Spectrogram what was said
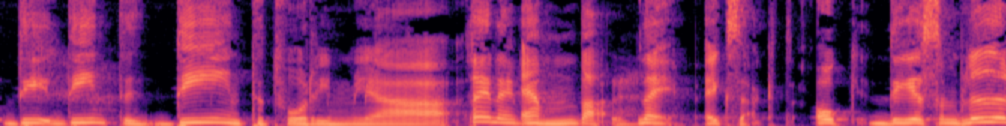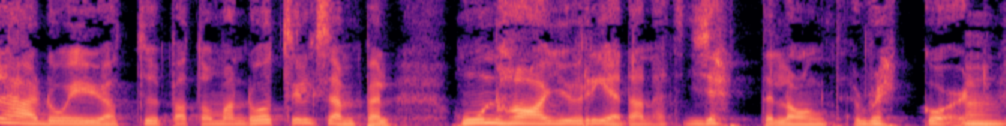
det, det, är inte, det är inte två rimliga Nej, nej. ändar. Nej, exakt. Och det som blir här då är ju att typ att om man då till exempel, hon har ju redan ett jättelångt record.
